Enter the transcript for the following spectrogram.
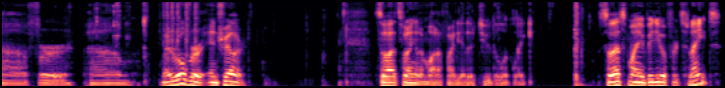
uh, for um, my rover and trailer. So that's what I'm going to modify the other two to look like so that's my video for tonight.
